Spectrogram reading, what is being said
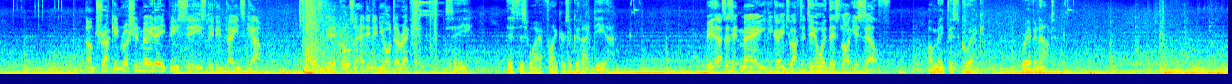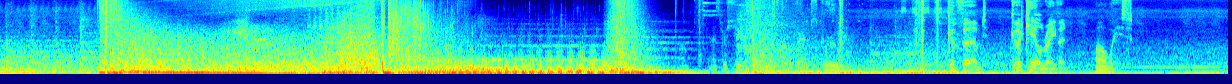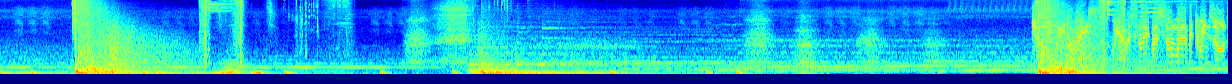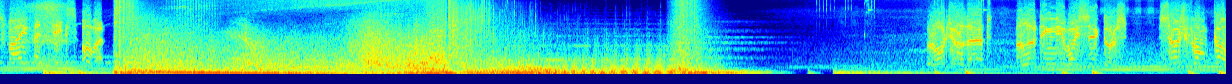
I'm tracking Russian-made APCs leaving Payne's camp. Those vehicles are heading in your direction. See, this is why a flanker's a good idea. Be that as it may, you're going to have to deal with this like yourself. I'll make this quick. Raven out. Kill, Raven. Always. From cover.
